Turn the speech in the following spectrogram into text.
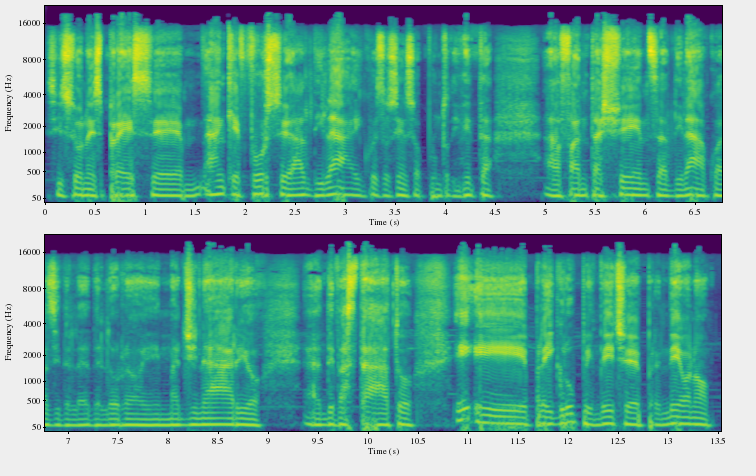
si sono espresse anche forse al di là, in questo senso appunto diventa uh, fantascienza, al di là quasi del, del loro immaginario uh, devastato. E, e playgroup invece prendevano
